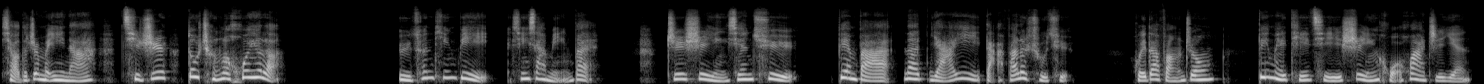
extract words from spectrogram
小的这么一拿，岂知都成了灰了。雨村听毕，心下明白，知是隐先去。便把那衙役打发了出去，回到房中，并没提起世隐火化之言，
